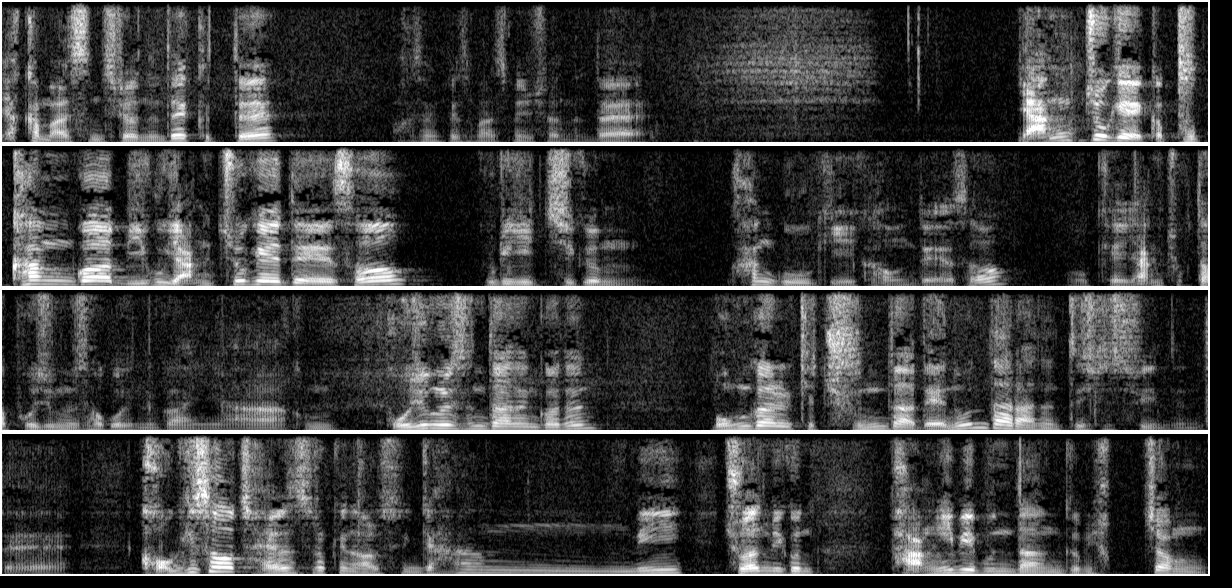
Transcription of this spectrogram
약간 말씀드렸는데 그때 박사님께서 말씀해 주셨는데 양쪽에 그러니까 북한과 미국 양쪽에 대해서 우리 지금 한국이 가운데에서 이렇게 양쪽 다 보증을 서고 있는 거 아니냐. 그럼 보증을 쓴다는 거는 뭔가를 이렇게 준다, 내놓는다라는 뜻일 수 있는데 거기서 자연스럽게 나올 수 있는 게 한미 주한미군 방위비 분담금 협정일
